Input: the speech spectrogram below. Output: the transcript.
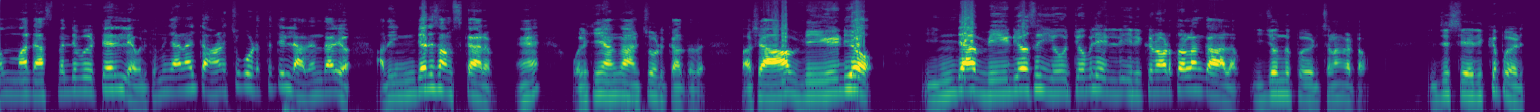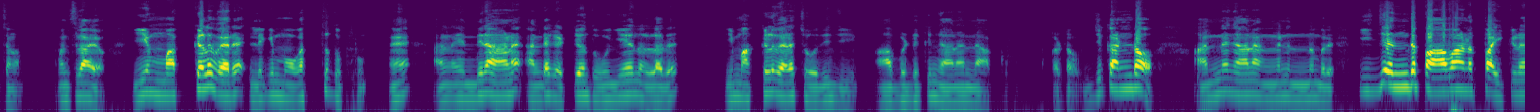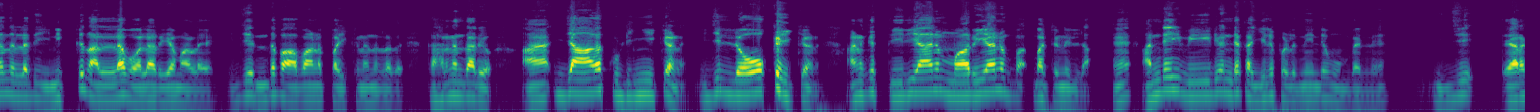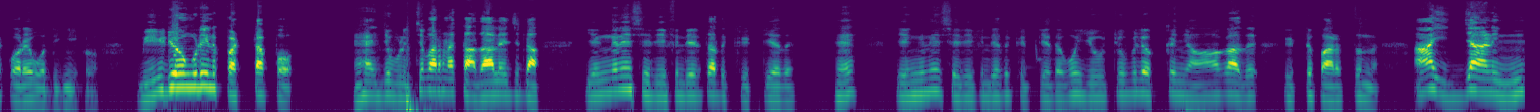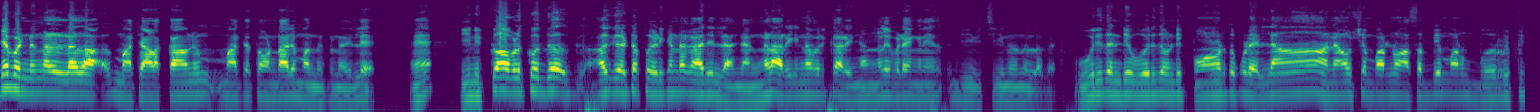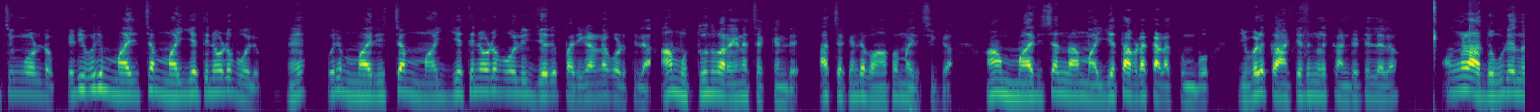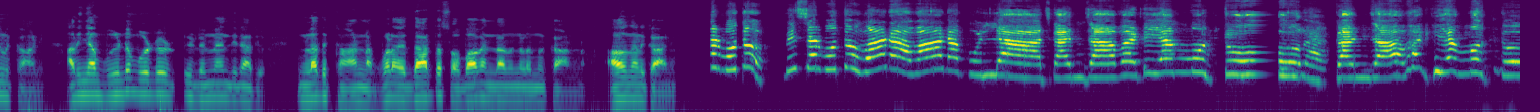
മറ്റേ ഹസ്ബൻഡ് വീട്ടുകാരില്ലേ? ഒലിക്കൊന്നും ഞാൻ അത് കാണിച്ചു കൊടുത്തിട്ടില്ല. അതെന്താ അറിയോ അത് ഇന്റെ ഒരു സംസ്കാരം. ഏഹ് ഒലിക്ക് ഞാൻ കാണിച്ചു കൊടുക്കാത്തത്. പക്ഷെ ആ വീഡിയോ ഇന്റെ ആ വീഡിയോസ് യൂട്യൂബിൽ ഇരിക്കണോടത്തോളം കാലം ഇജൊന്ന് പേടിച്ചണം കേട്ടോ. ഇജ് ശരിക്ക് പേടിച്ചണം. മനസ്സിലായോ? ഈ മക്കൾ വരെ ഇല്ലെങ്കിൽ മുഖത്ത് തുപ്പും. ഏഹ് എന്തിനാണ് എന്റെ കെട്ടിയോ തൂങ്ങിയെന്നുള്ളത് ഈ മക്കൾ വരെ ചോദ്യം ചെയ്യും. അവിടേക്ക് ഞാൻ എന്നെ ആക്കും. കേട്ടോ? ഇജ് കണ്ടോ? അന്നെ ഞാൻ അങ്ങനെ ഒന്നും പറയും ഇജ് എന്ത് പാവാണ് പൈക്കണെന്നുള്ളത് എനിക്ക് നല്ല പോലെ അറിയാം മളെ എന്ത് പാവാണ് പൈക്കണെന്നുള്ളത് കാരണം എന്താ അറിയോ? ആ, ഇജ് ആകെ കുടുങ്ങിക്കാണ് ഇജ് ലോക്കയിക്കാണ് അനക്ക് തിരിയാനും മറിയാനും പറ്റണില്ല. ഏഹ് അന്റെ ഈ വീഡിയോ എന്റെ കയ്യിൽ പെടുന്നതിന്റെ മുമ്പ് തന്നെ ഇജ് ഏറെക്കുറെ ഒതുങ്ങിക്കണു വീഡിയോയും കൂടി ഇനി പെട്ടപ്പോ ഏഹ് ഇജ് വിളിച്ചു പറഞ്ഞ കഥ ആലോചിച്ചിട്ടാ എങ്ങനെ ഷെരീഫിന്റെ അടുത്ത് അത് കിട്ടിയത്? ഏഹ് എങ്ങനെ ഷെരീഫിന്റെ അത് കിട്ടിയത്? അപ്പോൾ യൂട്യൂബിലൊക്കെ ഞാകെ അത് ഇട്ട് പരത്തുന്നു. ആ ഇജ്ജാണ് എന്റെ പെണ്ണുങ്ങളുടെ മറ്റേ അളക്കാനും മറ്റേ തോണ്ടാനും വന്നിട്ടുണ്ട് ഇല്ലേ? ഏഹ് എനിക്കും അവൾക്കും ഇത് അത് കേട്ട പേടിക്കേണ്ട കാര്യമില്ല. ഞങ്ങൾ അറിയുന്നവർക്ക് അറിയും ഞങ്ങൾ ഇവിടെ എങ്ങനെ ജീവിച്ചിരുന്നുള്ളത് ഊര് തണ്ടി ഊര് തോണ്ടി പോണടത്ത് കൂടെ എല്ലാ അനാവശ്യം പറഞ്ഞു അസഭ്യം പറഞ്ഞു വെറുപ്പിച്ചും കൊണ്ടും. എടി ഒരു മരിച്ച മയ്യത്തിനോട് പോലും ഒരു മരിച്ച മയ്യത്തിനോട് പോലും ഈ ഒരു പരിഗണന കൊടുത്തില്ല. ആ മുത്തു എന്ന് പറയുന്ന ചെക്കന്റെ ആ ചെക്കന്റെ വാപ്പ മരിച്ചിക്കുക ആ മരിച്ച ആ മയ്യത്ത് അവിടെ കിടക്കുമ്പോൾ ഇവൾ കാട്ടിയത് നിങ്ങൾ കണ്ടിട്ടില്ലല്ലോ? നിങ്ങൾ അതുകൂടി ഒന്ന് കാണി. അത് ഞാൻ വീണ്ടും വീണ്ടും ഇടുന്ന എന്തിനാ അറിയോ? നിങ്ങളത് കാണണം. ഇവിടെ യഥാർത്ഥ സ്വഭാവം എന്താ നിങ്ങളൊന്ന് കാണണം. അതൊന്നാണ് കാണി. മുത്തു വാടാ വാടാ മുത്തു മുത്തു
